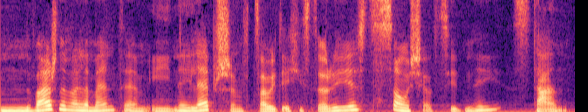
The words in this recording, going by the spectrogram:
Mm, ważnym elementem i najlepszym w całej tej historii jest sąsiad Sydney, Stan.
